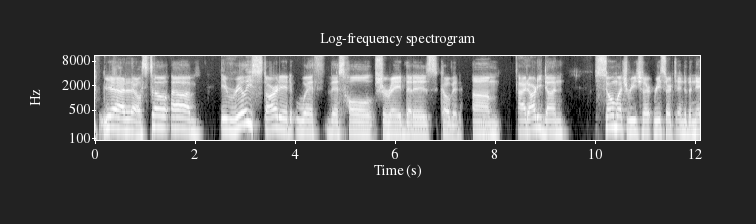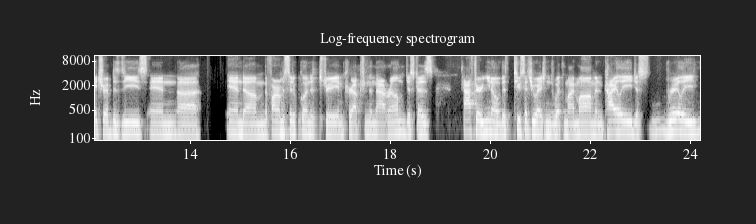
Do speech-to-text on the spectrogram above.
Yeah no so um it really started with this whole charade that is covid. Um i'd already done so much research research into the nature of disease and uh and um, the pharmaceutical industry and corruption in that realm just because after you know the two situations with my mom and kylie just really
